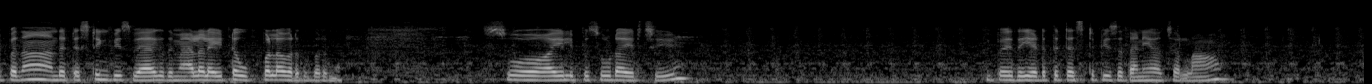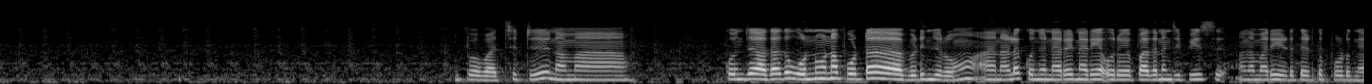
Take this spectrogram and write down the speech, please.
இப்போ தான் அந்த டெஸ்டிங் பீஸ் வேகுது. மேலே லைட்டாக உப்பெல்லாம் வருது பாருங்கள் ஸோ ஆயில் இப்போ சூடாயிருச்சு. இப்போ இதை எடுத்து டெஸ்ட் பீஸை தனியாக வச்சிடலாம். இப்போ வச்சுட்டு நம்ம கொஞ்சம் அதாவது ஒன்று ஒன்றா போட்டால் விடிஞ்சிரும். அதனால் கொஞ்சம் நிறைய நிறைய ஒரு பதினஞ்சு பீஸு அந்த மாதிரி எடுத்து எடுத்து போடுங்க.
